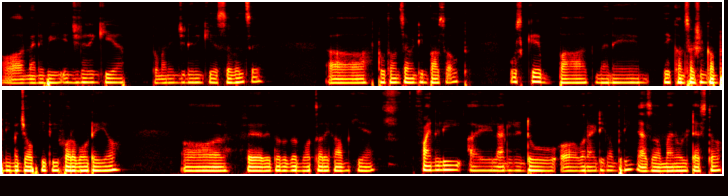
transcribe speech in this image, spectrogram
और मैंने भी इंजीनियरिंग की है। तो मैंने इंजीनियरिंग की है सिविल से। Two thousand seventeen pass out उसके बाद मैंने एक कंस्ट्रक्शन कंपनी में जॉब की थी फॉर अबाउट ए ईयर और फिर इधर उधर बहुत सारे काम किए हैं। Finally I landed into one IT company as a manual tester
